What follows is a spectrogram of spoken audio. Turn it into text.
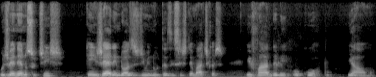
Os venenos sutis, que ingerem doses diminutas e sistemáticas, invadem-lhe o corpo e a alma.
